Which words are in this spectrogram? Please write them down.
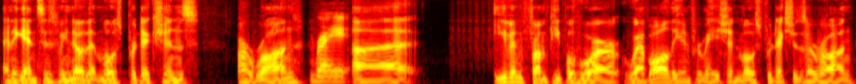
And again, since we know that most predictions are wrong, right? Uh, even from people who are who have all the information, most predictions are wrong.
